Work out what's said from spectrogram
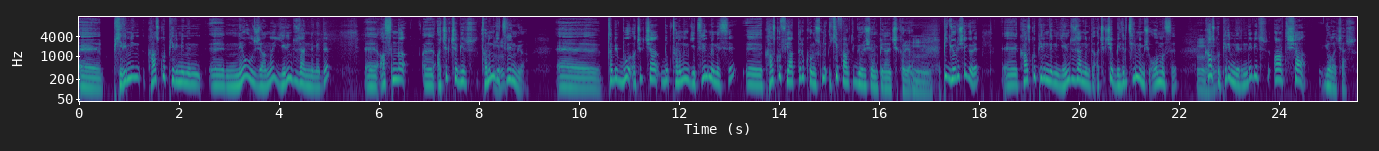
E, primin kasko priminin e, ne olacağını yeni düzenlemede e, aslında e, açıkça bir tanım getirilmiyor. E, tabii bu açıkça bu tanımın getirilmemesi e, kasko fiyatları konusunda iki farklı görüşü ön plana çıkarıyor. Bir görüşe göre e, kasko primlerinin yeni düzenlemede açıkça belirtilmemiş olması kasko primlerinde bir artışa yol açar.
